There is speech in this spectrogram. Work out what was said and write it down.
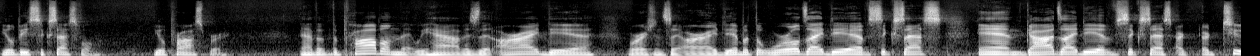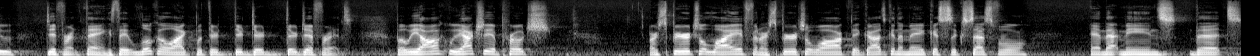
you'll be successful, you'll prosper. Now, the, the problem that we have is that our idea, or I shouldn't say our idea, but the world's idea of success and God's idea of success are, are two different things. They look alike, but they're, they're, they're, they're different. But we, all, we actually approach our spiritual life and our spiritual walk that God's going to make us successful, and that means that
